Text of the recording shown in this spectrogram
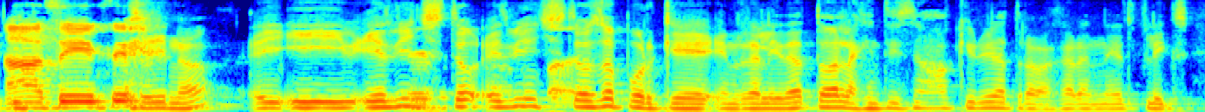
ah, sí, sí. Sí, ¿no? Y, es, bien chistoso, es bien chistoso porque en realidad toda la gente dice, no, quiero ir a trabajar a Netflix.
